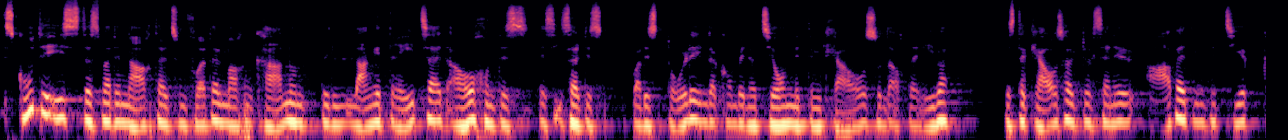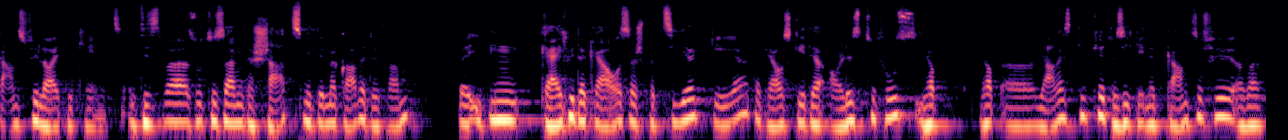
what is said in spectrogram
das Gute ist, dass man den Nachteil zum Vorteil machen kann und die lange Drehzeit auch und das, das ist halt das, war das Tolle in der Kombination mit dem Klaus und auch der Eva, dass der Klaus halt durch seine Arbeit im Bezirk ganz viele Leute kennt. Und das war sozusagen der Schatz, mit dem wir gearbeitet haben. Weil ich bin gleich wie der Klaus ein Spaziergeher. Der Klaus geht ja alles zu Fuß. Ich habe ich habe ein Jahresticket, also ich gehe nicht ganz so viel, aber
